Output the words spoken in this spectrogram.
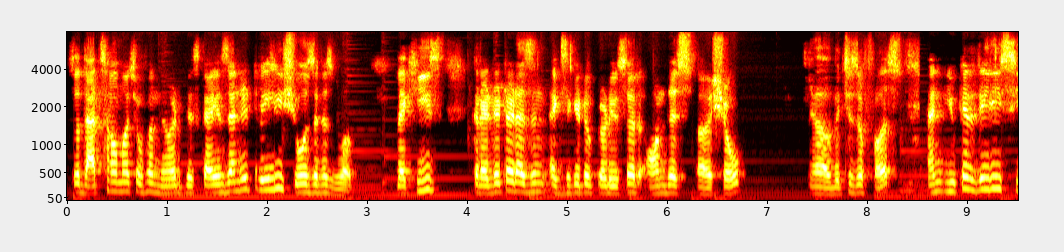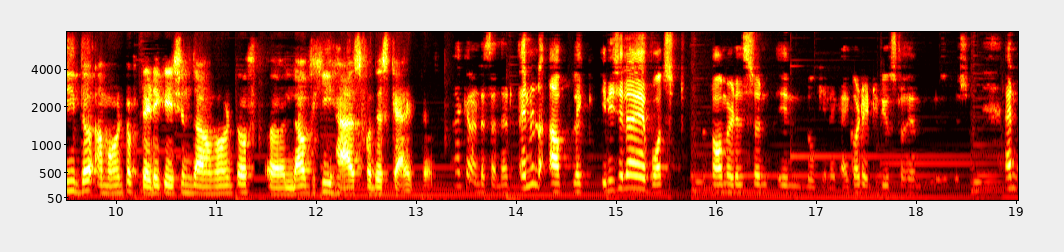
so that's how much of a nerd this guy is and it really shows in his work like he's credited as an executive producer on this uh, show uh, which is a first and you can really see the amount of dedication the amount of uh, love he has for this character I can understand that. And like initially, I watched Tom Hiddleston in Loki. Like I got introduced to him, and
